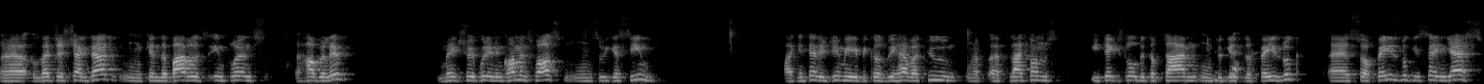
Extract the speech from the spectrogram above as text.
Uh, let's just check that. Can the Bible influence how we live? Make sure you put it in comments for us mm, so we can see. I can tell you, Jimmy, because we have uh, two uh, platforms it takes a little bit of time to get to the Facebook. Uh, so Facebook is saying yes.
